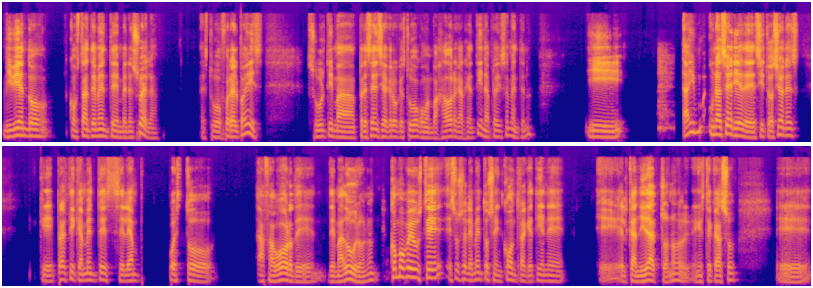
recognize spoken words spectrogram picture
viviendo constantemente en Venezuela, estuvo fuera del país. Su última presencia creo que estuvo como embajador en Argentina, precisamente, ¿no? Y hay una serie de situaciones que prácticamente se le han puesto a favor de, Maduro, ¿no? ¿Cómo ve usted esos elementos en contra que tiene eh, el candidato, ¿no? En este caso, eh,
